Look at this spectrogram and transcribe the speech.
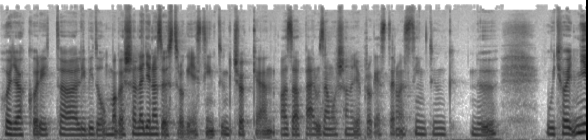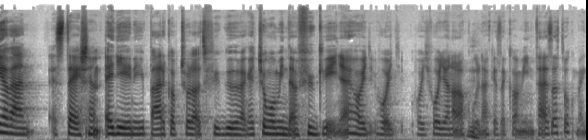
hogy akkor itt a libidónk magasan legyen, az ösztrogén szintünk csökken, azzal párhuzamosan, hogy a progeszteron szintünk nő. Úgyhogy nyilván ez teljesen egyéni, párkapcsolat függő, meg egy csomó minden függvénye, hogy, hogy, hogy hogyan alakulnak ezek a mintázatok, meg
